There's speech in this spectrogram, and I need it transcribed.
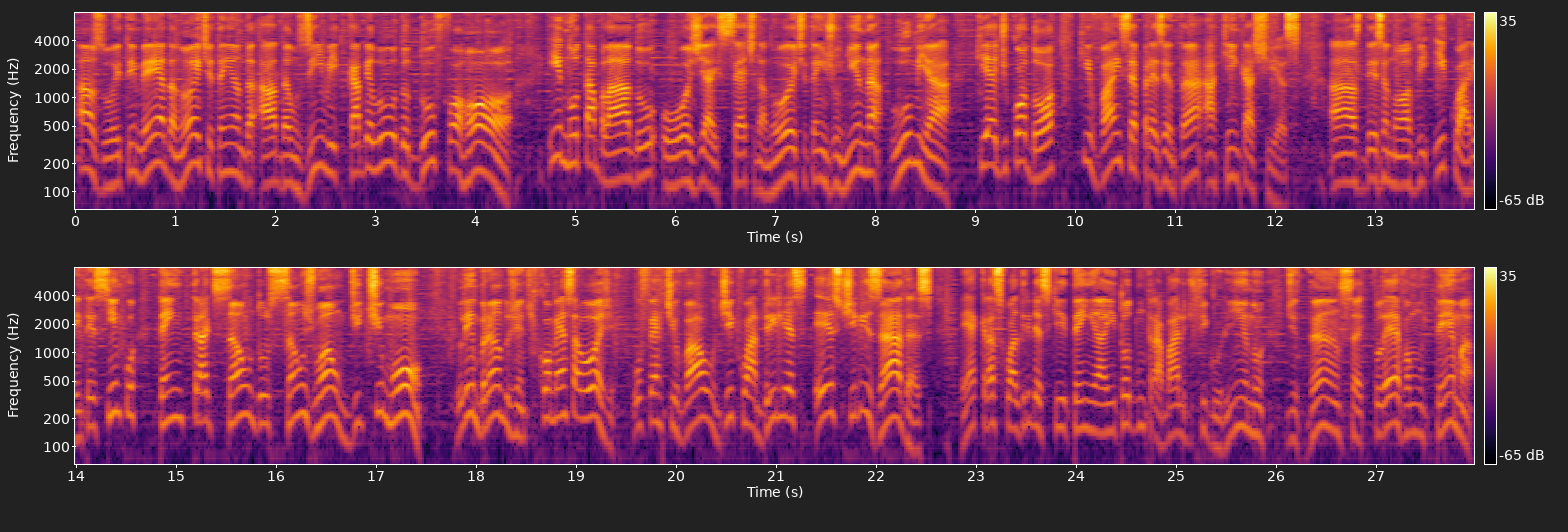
Às 8 e meia da noite tem Adãozinho e Cabeludo do Forró. E no tablado, hoje às 7 da noite, tem Junina Lumiar, que é de Codó, que vai se apresentar aqui em Caxias. Às 19h45 tem tradição do São João de Timon. Lembrando, gente, que começa hoje o Festival de Quadrilhas Estilizadas. É aquelas quadrilhas que tem aí todo um trabalho de figurino, de dança, levam um tema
